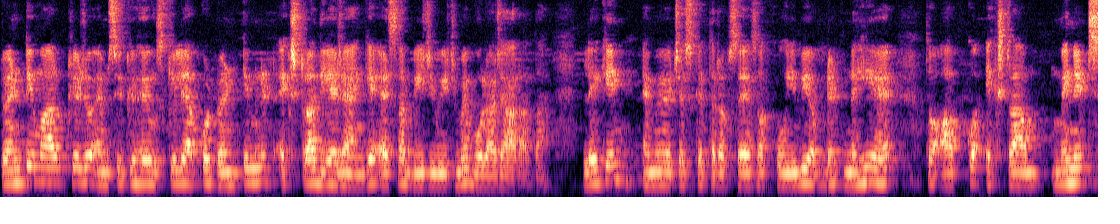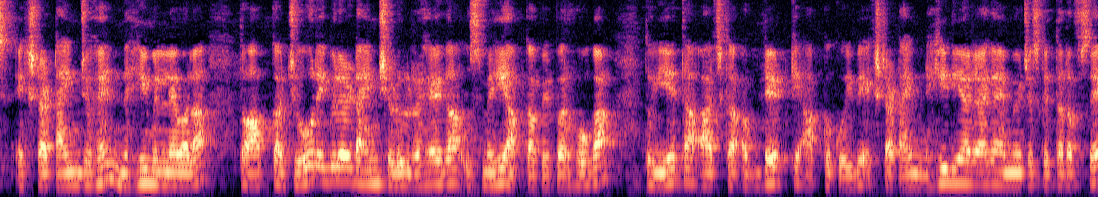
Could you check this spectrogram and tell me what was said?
ट्वेंटी मार्क के जो एमसीक्यू है, उसके लिए आपको ट्वेंटी मिनट एक्स्ट्रा दिए जाएँगे, ऐसा बीच बीच में बोला जा रहा था। लेकिन एम के तरफ़ से ऐसा कोई भी अपडेट नहीं है तो आपको एक्स्ट्रा मिनट्स एक्स्ट्रा टाइम जो है नहीं मिलने वाला। तो आपका जो रेगुलर टाइम शेड्यूल रहेगा, उसमें ही आपका पेपर होगा। तो ये था आज का अपडेट कि आपको कोई भी एक्स्ट्रा टाइम नहीं दिया जाएगा एम की तरफ़ से।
